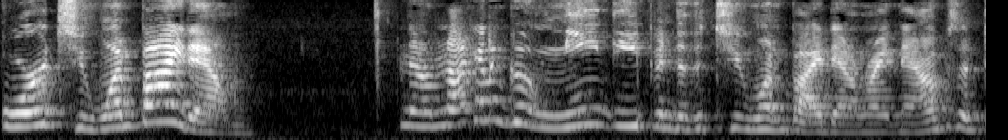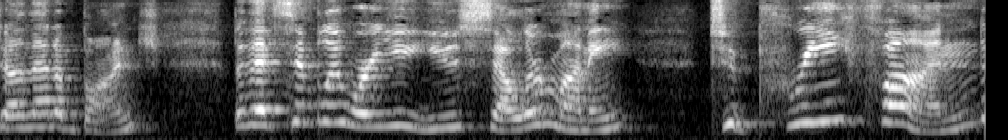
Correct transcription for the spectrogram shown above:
or a 2 1 buy down. Now, I'm not going to go knee deep into the 2 1 buy down right now because I've done that a bunch, but that's simply where you use seller money to pre fund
